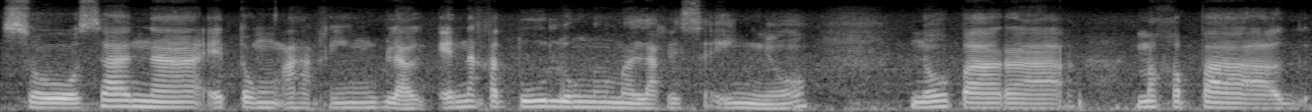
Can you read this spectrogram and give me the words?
So sana itong aking vlog eh nakatulong ng malaki sa inyo, no? Para makapag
